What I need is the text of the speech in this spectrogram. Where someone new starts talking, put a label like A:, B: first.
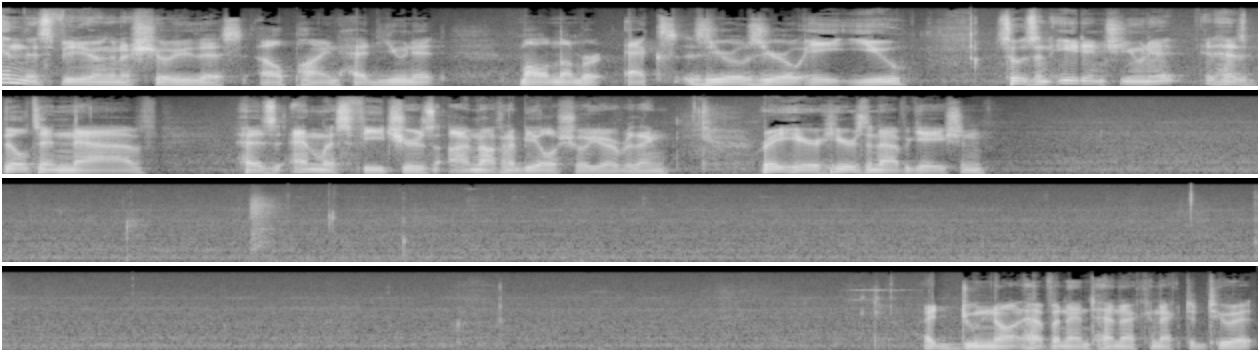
A: In this video I'm going to show you this Alpine head unit, model number X008U. So it's an 8 inch unit, it has built-in nav, has endless features. I'm not going to be able to show you everything. Right here, here's the navigation. I do not have an antenna connected to it.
